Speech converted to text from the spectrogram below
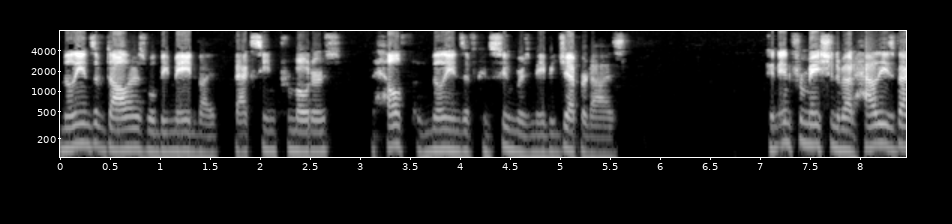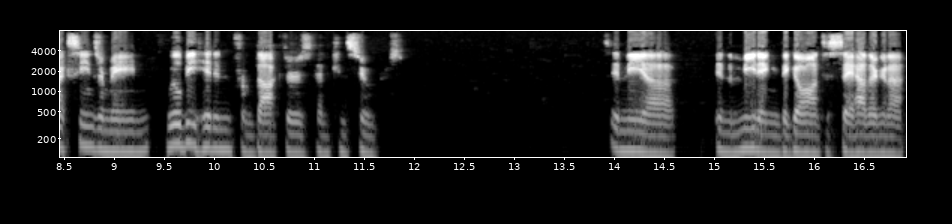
Millions of dollars will be made by vaccine promoters. The health of millions of consumers may be jeopardized. And information about how these vaccines are made will be hidden from doctors and consumers in the uh, in the meeting they go on to say how they're gonna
